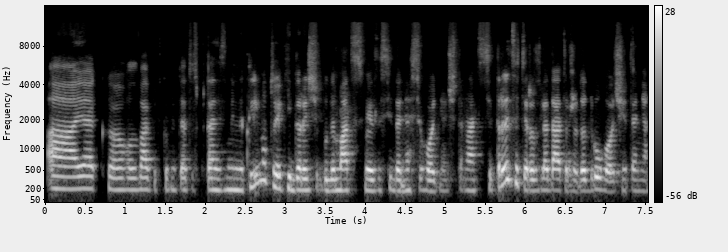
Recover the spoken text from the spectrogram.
А як е, голова підкомітету з питань зміни клімату, який, до речі, буде мати своє засідання сьогодні о 14.30 і розглядати вже до другого читання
